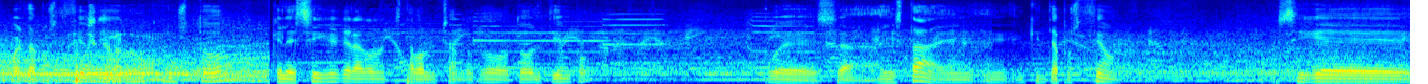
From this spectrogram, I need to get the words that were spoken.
en cuarta posición, y. Musto, que le sigue, que era con el que estaba luchando todo, todo el tiempo, pues ah, ahí está, en, quinta posición. Sigue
